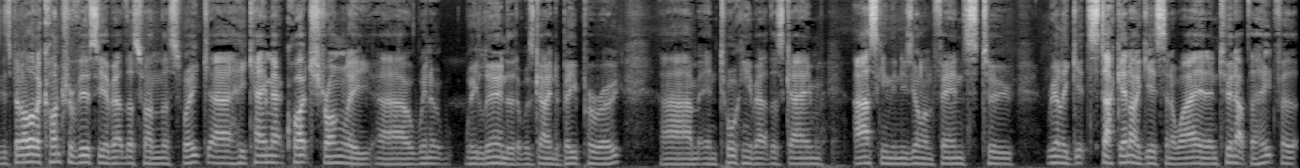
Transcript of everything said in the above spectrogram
There's been a lot of controversy about this one this week. Uh, he came out quite strongly uh, when it, we learned that it was going to be Peru, um, and talking about this game, asking the New Zealand fans to really get stuck in, I guess, in a way, and, turn up the heat for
